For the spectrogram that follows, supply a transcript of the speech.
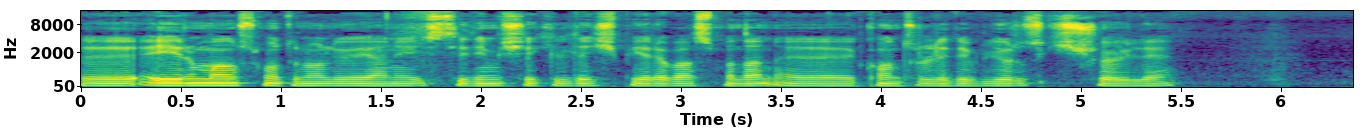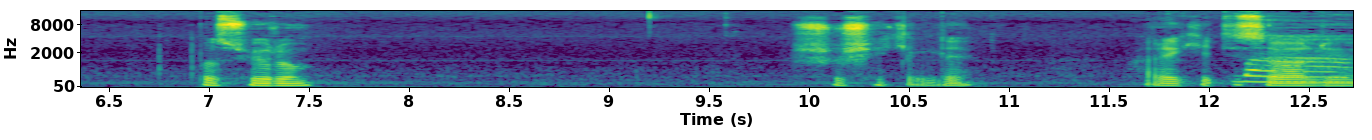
e, Air Mouse modunu alıyor. Yani istediğimiz şekilde hiçbir yere basmadan e, kontrol edebiliyoruz ki şöyle basıyorum. Şu şekilde hareketi Wow. sağlıyor.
